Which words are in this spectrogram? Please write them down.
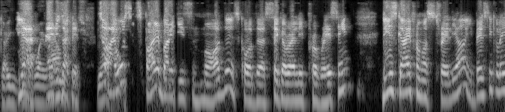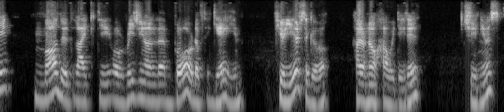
going the Yeah, other way around exactly. which- So. I was inspired by this mod. It's called the Sega Rally Pro Racing. This guy from Australia, he basically modded like the original board of the game a few years ago. I don't know how he did it. Genius.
